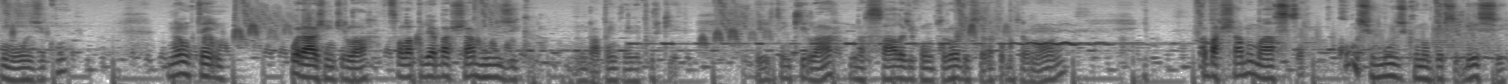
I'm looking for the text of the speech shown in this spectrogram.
o músico não tem coragem de ir lá falar para ele abaixar a música. Não dá para entender por quê. Ele tem que ir lá na sala de controle, sei lá como que é o nome, e abaixar no master. Como se o músico não percebesse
